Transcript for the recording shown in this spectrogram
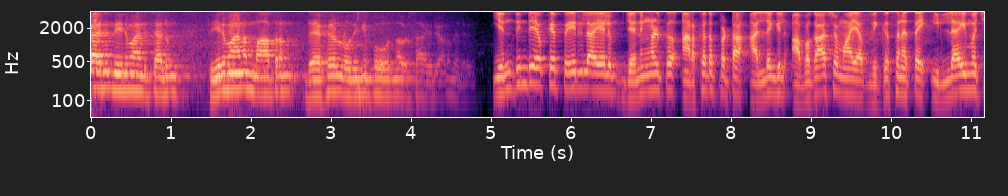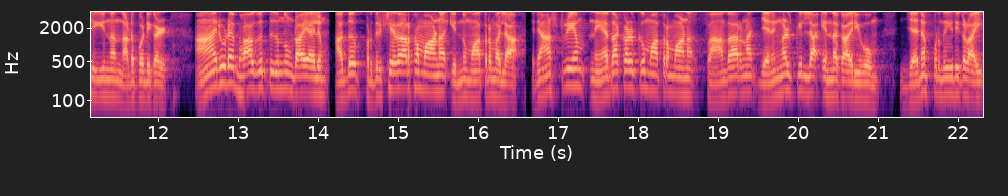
കാര്യം തീരുമാനിച്ചാലും തീരുമാനം മാത്രം രേഖകളിൽ ഒതുങ്ങിപ്പോകുന്ന ഒരു സാഹചര്യമാണ് നിലവിൽ. എന്തിന്റെയൊക്കെ പേരിലായാലും ജനങ്ങൾക്ക് അർഹതപ്പെട്ട അല്ലെങ്കിൽ അവകാശമായ വികസനത്തെ ഇല്ലായ്മ ചെയ്യുന്ന നടപടികൾ ആരുടെ ഭാഗത്തു നിന്നുണ്ടായാലും അത് പ്രതിഷേധാർഹമാണ് എന്നു മാത്രമല്ല രാഷ്ട്രീയം നേതാക്കൾക്ക് മാത്രമാണ് സാധാരണ ജനങ്ങൾക്കില്ല എന്ന കാര്യവും ജനപ്രതിനിധികളായി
